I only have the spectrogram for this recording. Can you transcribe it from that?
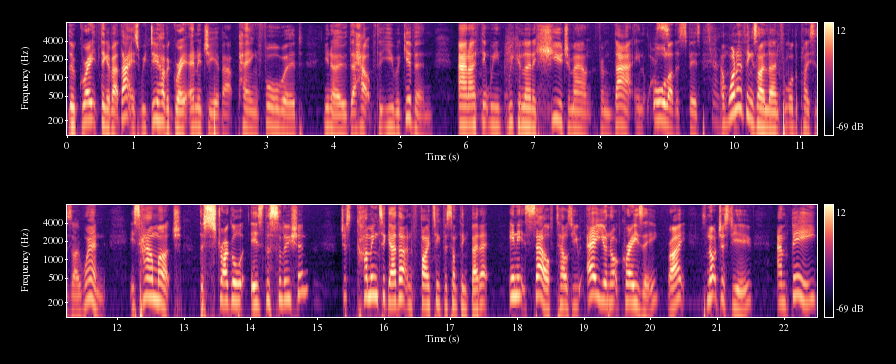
the great thing about that is we do have a great energy about paying forward, you know, the help that you were given. And I think we, we can learn a huge amount from that in yes. all other spheres. Really and one of the things I learned from all the places I went is how much the struggle is the solution. Just coming together and fighting for something better in itself tells you A, you're not crazy, right? It's not just you. And B,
